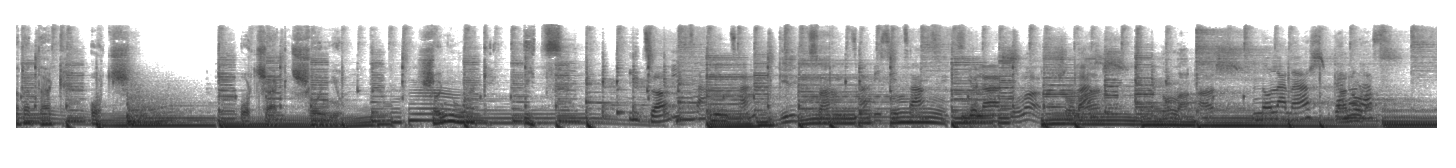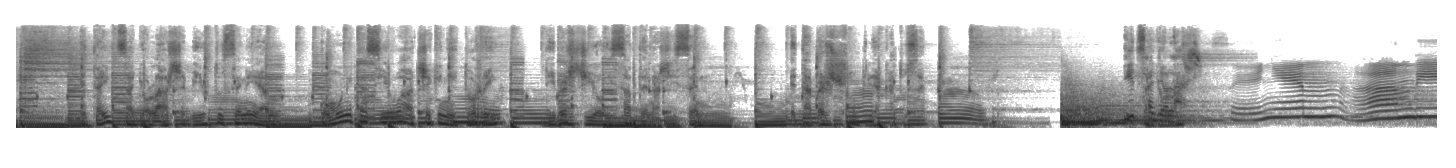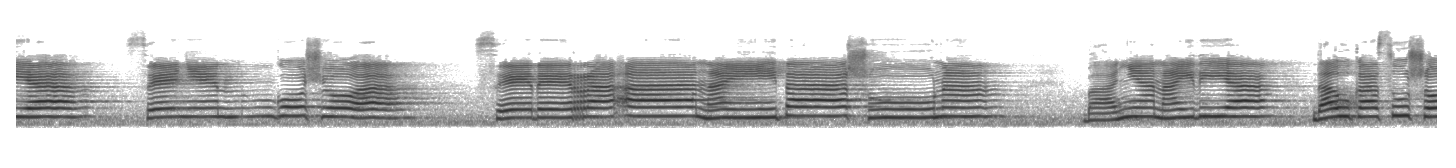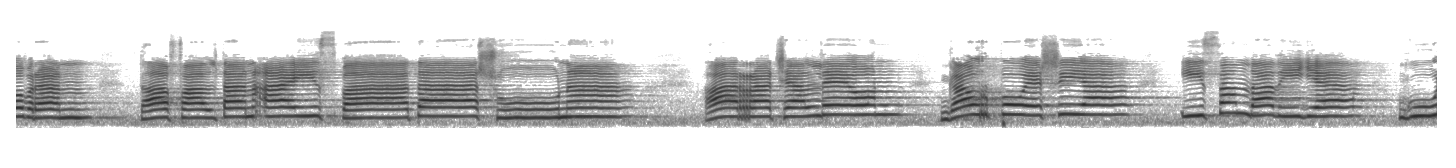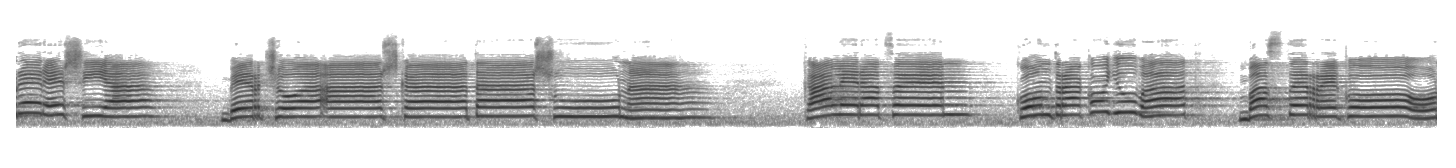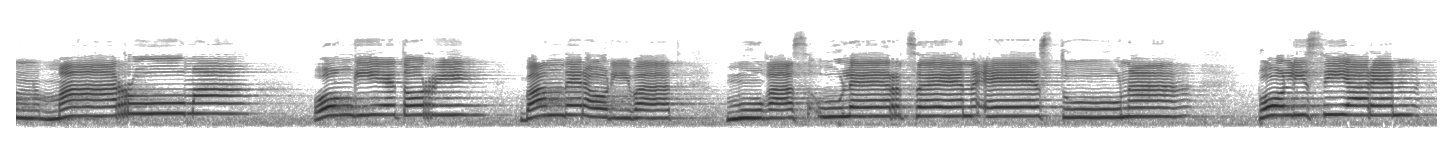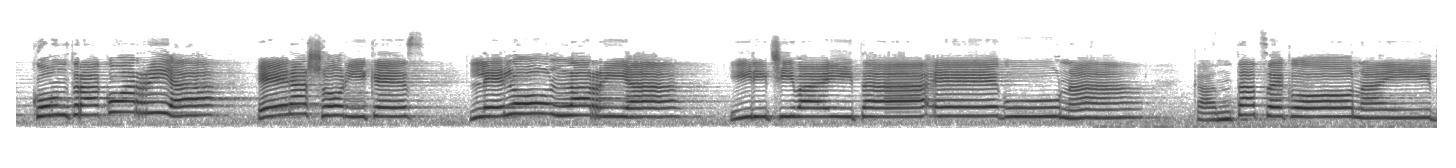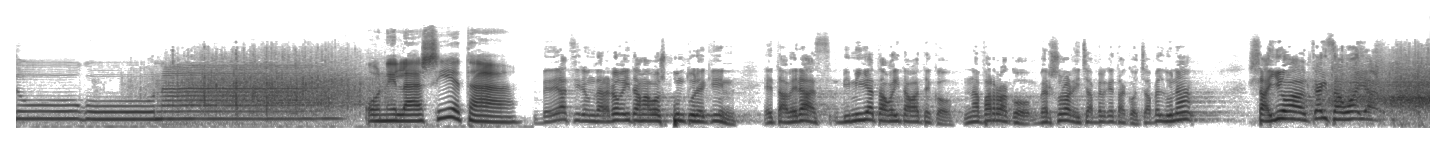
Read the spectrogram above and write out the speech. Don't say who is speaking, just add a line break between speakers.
Zaratak hots, hotsak soinu, soinuak itz.
Itza,
Giltza,
Giltza,
bizitza, jola,
sola,
nola as,
nola nas, ganoraz.
Eta hitza jolas bihurtu zenean, komunikazioa atxekin iturri, dibertsio izaten hasi zen. Eta bersu bilakatu zen.
Itza jolas.
Goxoa, zederra anaitasuna, baina naidia daukazu sobran, ta faltan aizpatasuna. Arratxaldeon gaur poesia, izan dadila gure eresia, bertsoa askatasuna. Kaleratzen kontrako bat, bazterrekon marruma, ongi etorri bandera hori bat, mugaz ulertzen ez duna. Poliziaren kontrako harria, erasorik ez lelo larria, iritsi baita eguna, kantatzeko nahi duguna.
Honela hasi eta
Bederatzireun dararogeita punturekin, eta beraz, 2008 bateko, Nafarroako bersolari txapelketako txapelduna, saioa alkaiza guaiar!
